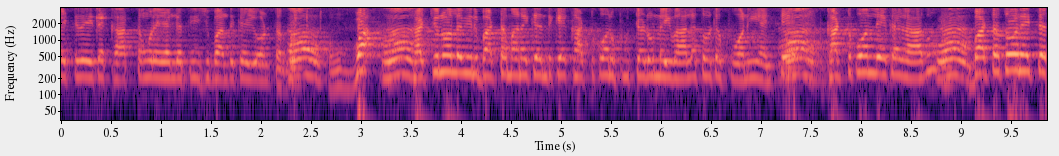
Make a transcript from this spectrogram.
గట్టిదైతే కట్టములు ఎంగ తీసి బందుకయ్యి ఉంటారు. సచ్చినోళ్ళ వీని బట్ట మనకెందుకే కట్టుకొని పుట్టాడు ఈ వాళ్ళతోటే పోనీ అంటే. కట్టుకొని లేక కాదు. బట్టతోనైతే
